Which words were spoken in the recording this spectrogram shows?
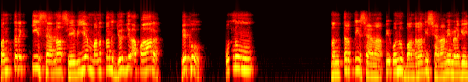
ਬੰਤਰ ਕੀ ਸੈਨਾ ਸੇਵੀਏ ਮਨ ਤਨ ਜੁਜ ਅਪਾਰ। ਵੇਖੋ ਉਹਨੂੰ ਮੰਤਰ ਦੀ ਸੈਨਾ, ਵੀ ਉਹਨੂੰ ਬਾਂਦਰਾਂ ਦੀ ਸੈਨਾ ਵੀ ਮਿਲ ਗਈ।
